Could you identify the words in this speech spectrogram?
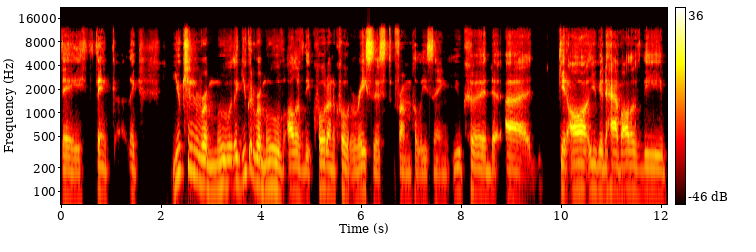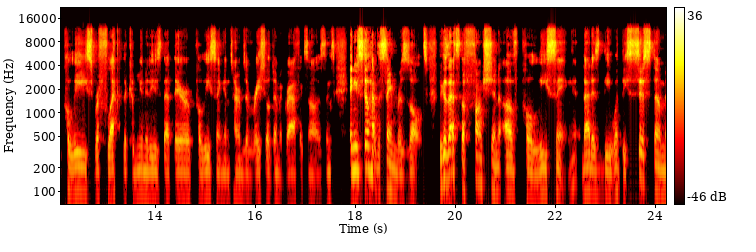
they think like you can remove like you could remove all of the quote unquote racist from policing. You could uh get all you could have all of the police reflect the communities that they're policing in terms of racial demographics and all those things and you still have the same results because that's the function of policing. That is the what the system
